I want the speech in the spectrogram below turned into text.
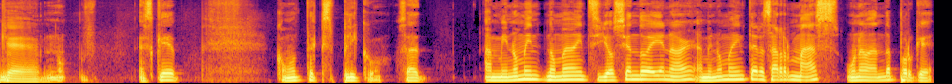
que... No, es que, ¿cómo te explico? O sea, a mí no me, no me va a- si yo siendo A&R, a mí no me va a interesar más una banda porque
